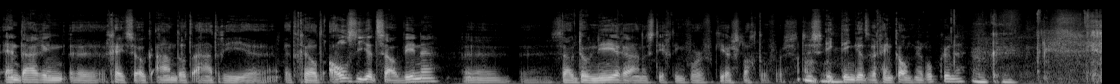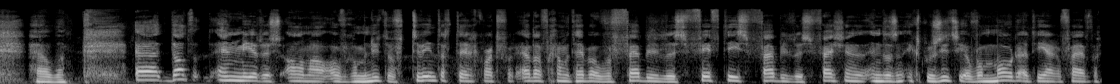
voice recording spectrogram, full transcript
en daarin geeft ze ook aan dat Adrie het geld, als hij het zou winnen... Uh, uh, zou doneren aan een stichting voor verkeersslachtoffers. Oh. Dus ik denk dat we geen kant meer op kunnen. Oké. Okay. Helder. Uh, dat en meer dus allemaal over een minuut of twintig. Tegen kwart voor elf gaan we het hebben over Fabulous 50s, Fabulous Fashion. En dat is een expositie over mode uit de jaren 50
